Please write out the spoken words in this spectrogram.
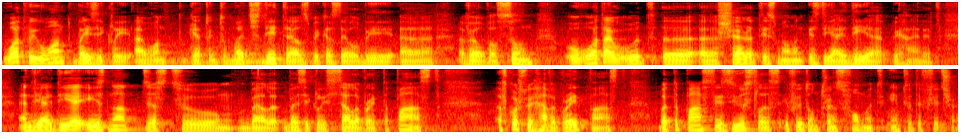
What we want, basically, I won't get into much details because they will be uh, available soon. What I would share at this moment is the idea behind it. And the idea is not just to basically celebrate the past, of course, we have a great past, but the past is useless if we don't transform it into the future.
